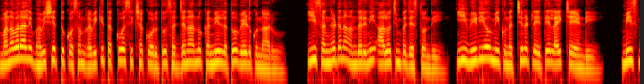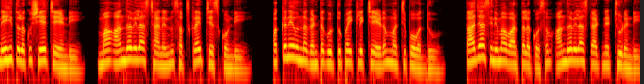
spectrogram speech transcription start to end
మనవరాలి భవిష్యత్తు కోసం రవికి తక్కువ శిక్ష కోరుతూ సజ్జనార్ను కన్నీళ్ళతో వేడుకున్నారు. ఈ సంఘటన అందరినీ ఆలోచింపజేస్తోంది. ఈ వీడియో మీకు నచ్చినట్లయితే లైక్ చేయండి. మీ స్నేహితులకు షేర్ చేయండి. మా ఆంధ్రవిలాస్ ఛానల్ను సబ్స్క్రైబ్ చేసుకోండి. పక్కనే ఉన్న గంట గుర్తుపై క్లిక్ చేయడం మర్చిపోవద్దు. తాజా సినిమా వార్తల కోసం ఆంధ్రవిలాస్ డాట్ నెట్ చూడండి.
